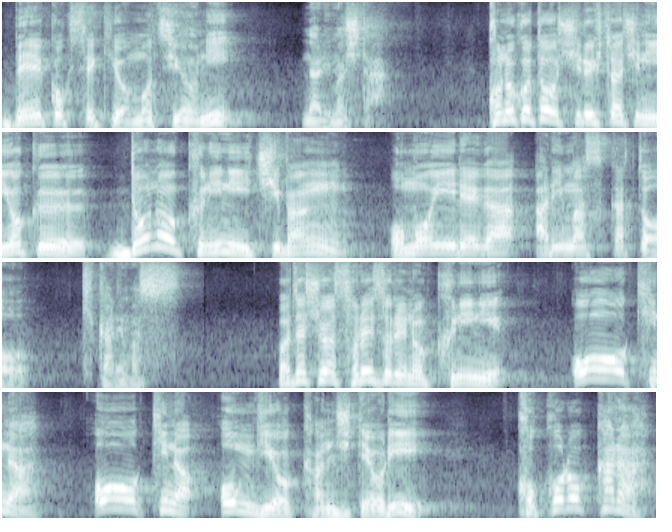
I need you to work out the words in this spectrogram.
米国籍を持つようになりました。このことを知る人たちによく、どの国に一番思い入れがありますかと聞かれます。私はそれぞれの国に大きな大きな恩義を感じており、心から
